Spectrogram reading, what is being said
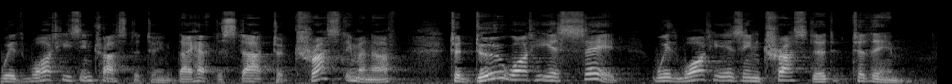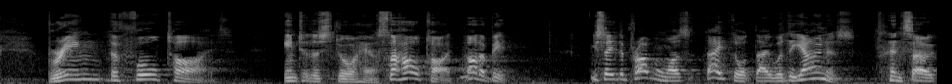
with what he's entrusted to him. They have to start to trust him enough to do what he has said with what he has entrusted to them. Bring the full tithe into the storehouse, the whole tithe, not a bit. You see, the problem was they thought they were the owners and so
